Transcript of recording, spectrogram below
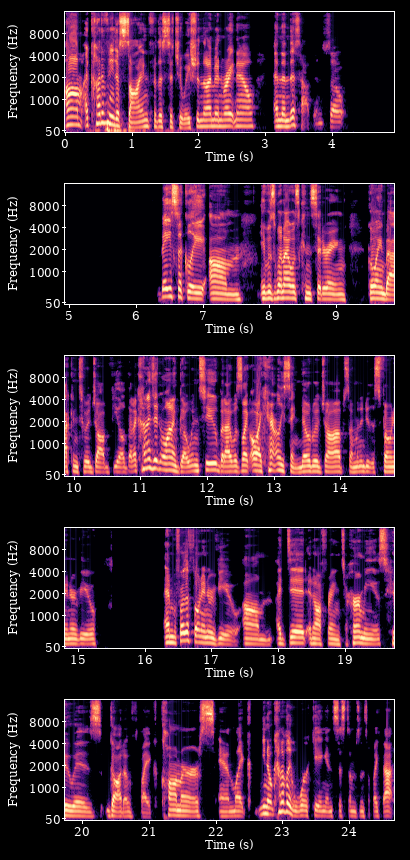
um, I kind of need a sign for the situation that I'm in right now, and then this happened. So basically, um, it was when I was considering going back into a job field that I kind of didn't want to go into, but I was like, oh, I can't really say no to a job, so I'm going to do this phone interview. And before the phone interview, um, I did an offering to Hermes, who is god of like commerce and like you know, kind of like working and systems and stuff like that.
